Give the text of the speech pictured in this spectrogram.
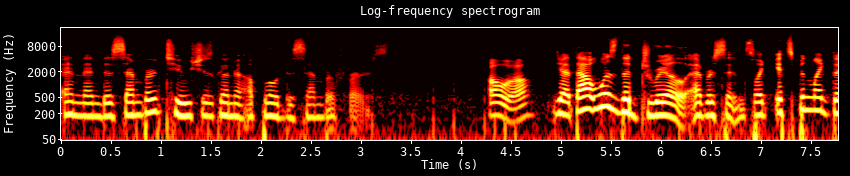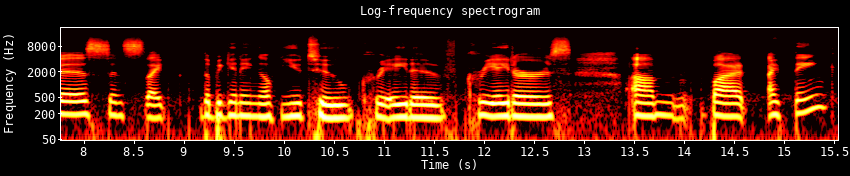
and then December 2 she's going to upload December 1st. Oh well. Yeah, that was the drill ever since. Like it's been like this since like the beginning of YouTube creative creators. Um but I think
